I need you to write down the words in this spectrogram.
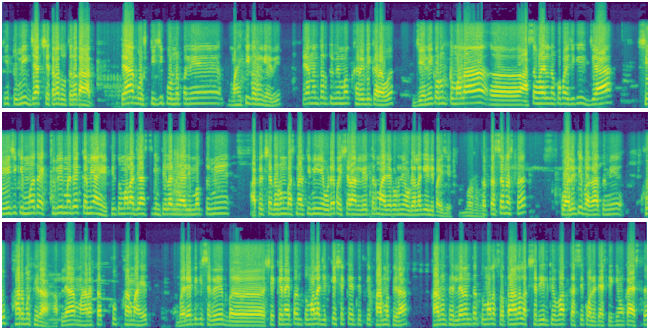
की तुम्ही ज्या क्षेत्रात उतरत आहात त्या गोष्टीची पूर्णपणे माहिती करून घ्यावी. त्यानंतर तुम्ही मग खरेदी करावं. जेणेकरून तुम्हाला असं व्हायला नको पाहिजे की ज्या शेळीची किंमत ऍक्च्युली मध्ये कमी आहे ती तुम्हाला जास्त किमतीला मिळाली. मग तुम्ही अपेक्षा धरून बसणार की मी एवढ्या पैशाला आणले तर माझ्याकडून एवढ्याला गेली पाहिजे. बरोबर. तर तसं नसतं. क्वालिटी बघा तुम्ही खूप फार्म फिरा. आपल्या महाराष्ट्रात खूप फार्म आहेत. बऱ्यापैकी सगळे शक्य नाही पण तुम्हाला जितके शक्य आहे तितके फार्म फिरा. फार्म फिरल्यानंतर तुम्हाला स्वतःला लक्षात येईल किंवा कशी क्वालिटी असते किंवा काय असतं.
